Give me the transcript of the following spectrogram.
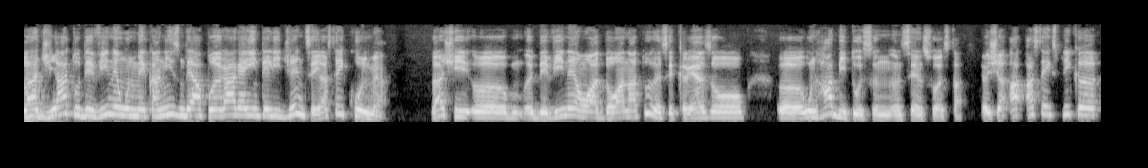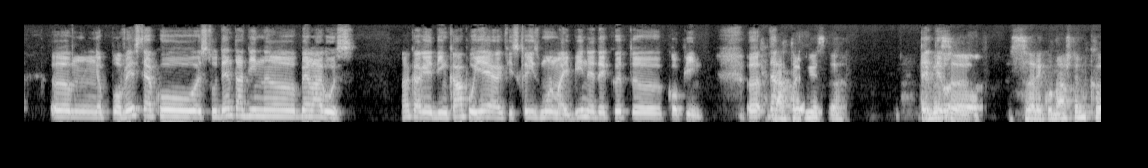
plagiatul devine un mecanism de apărare a inteligenței. Asta e culmea. Da? Și uh, devine o a doua natură, se creează o, uh, un habitus în, în sensul ăsta. Și a, asta explică uh, povestea cu studenta din uh, Belarus, da? care din capul ei ar fi scris mult mai bine decât uh, copii. Uh, dar, dar trebuie să, trebuie te, te să, să recunoaștem că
